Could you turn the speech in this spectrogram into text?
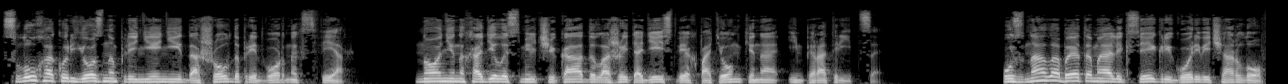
Слух о курьезном пленении дошел до придворных сфер, но не находилось смельчака доложить о действиях Потемкина императрице. Узнал об этом и Алексей Григорьевич Орлов,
